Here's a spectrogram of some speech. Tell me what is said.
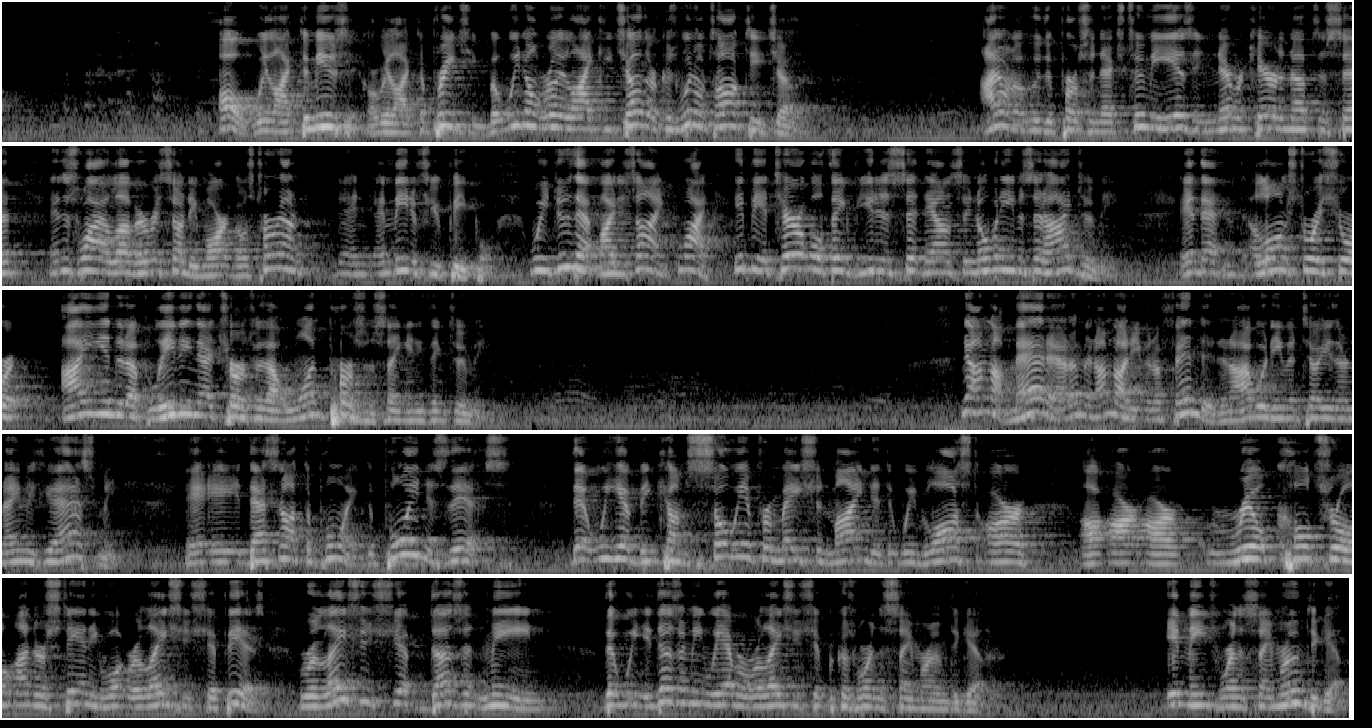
Oh, we like the music or we like the preaching, but we don't really like each other because we don't talk to each other. I don't know who the person next to me is and never cared enough to sit. And this is why I love every Sunday Mark goes, turn around and, and, meet a few people. We do that by design. Why? It'd be a terrible thing for you to sit down and say, nobody even said hi to me. And that, a long story short, I ended up leaving that church without one person saying anything to me. Now, I'm not mad at them, and I'm not even offended, and I wouldn't even tell you their name if you asked me. It, it, that's not the point. The point is this that we have become so information minded that we've lost our, our, our, real cultural understanding of what relationship is. Relationship doesn't mean that we, it doesn't mean we have a relationship because we're in the same room together. It means we're in the same room together.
